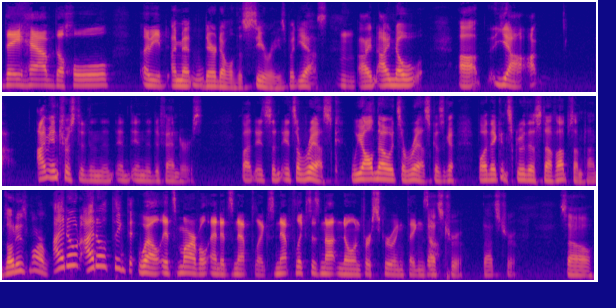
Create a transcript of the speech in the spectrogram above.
they have the whole. I mean, I meant Daredevil the series, but yes, Mm. I I know. Uh, yeah, I, I'm interested in the in, in the Defenders, but it's an it's a risk. We all know it's a risk because boy they can screw this stuff up sometimes. Oh, it is Marvel. I don't. I don't think that. Well, it's Marvel and it's Netflix. Netflix is not known for screwing things That's up. That's true. That's true. So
